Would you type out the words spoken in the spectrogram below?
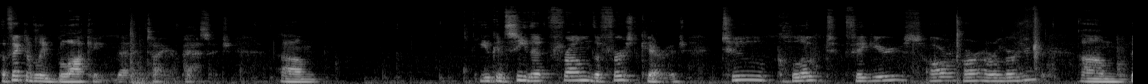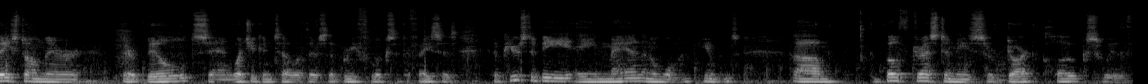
effectively blocking that entire passage. Um, you can see that from the first carriage, two cloaked figures are, are, are emerging um, based on their their builds and what you can tell if there's the brief looks at their faces. It appears to be a man and a woman, humans. Um, both dressed in these sort of dark cloaks with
